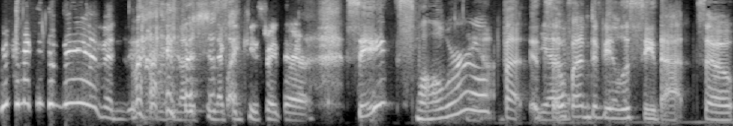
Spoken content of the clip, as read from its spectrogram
we're connected to Viv. And another connecting like, piece right there. See, small world, yeah. but it's yeah. so fun to be able to see that. So,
